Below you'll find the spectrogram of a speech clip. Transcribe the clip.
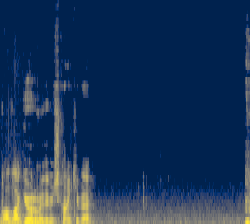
Vallahi görmedim hiç kanki be.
